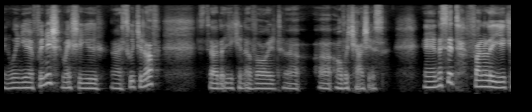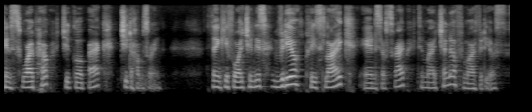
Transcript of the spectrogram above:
and when you have finished make sure you uh, switch it off so that you can avoid uh, uh, overcharges. And that's it. Finally you can swipe up to go back to the home screen. Thank you for watching this video. Please like and subscribe to my channel for more videos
